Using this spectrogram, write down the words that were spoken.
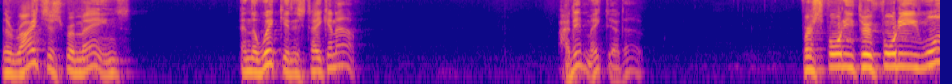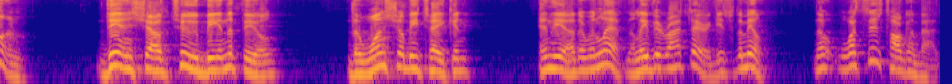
the righteous remains and the wicked is taken out. I didn't make that up. Verse 40 through 41 Then shall two be in the field, the one shall be taken, and the other one left. Now leave it right there. It gets to the mill. Now, what's this talking about?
